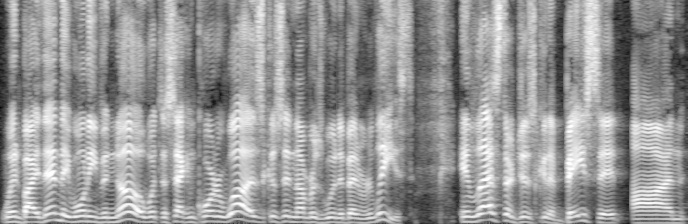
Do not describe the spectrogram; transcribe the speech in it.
when by then they won't even know what the second quarter was because the numbers wouldn't have been released? Unless they're just going to base it on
